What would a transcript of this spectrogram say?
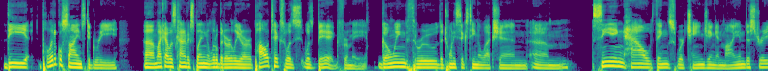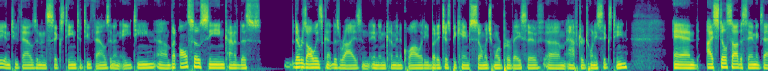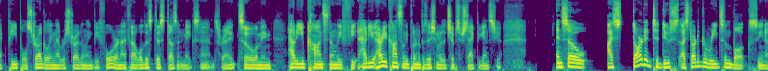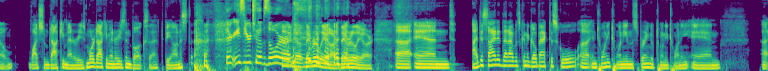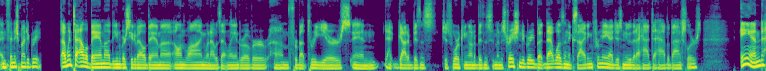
The political science degree um, like i was kind of explaining a little bit earlier politics was was big for me going through the 2016 election um, seeing how things were changing in my industry in 2016 to 2018 um, but also seeing kind of this there was always kind of this rise in, in income inequality, but it just became so much more pervasive um, after 2016. And I still saw the same exact people struggling that were struggling before, and I thought, well, this just doesn't make sense, right? So, I mean, how do you constantly fe- how do you how are you constantly put in a position where the chips are stacked against you? And so I started to do I started to read some books, you know, watch some documentaries, more documentaries than books. I have to be honest. They're easier to absorb. I know they really are. They really are. Uh, and I decided that I was going to go back to school uh, in 2020, in the spring of 2020, and uh, and finish my degree. I went to Alabama, the University of Alabama, online when I was at Land Rover um, for about three years, and got a business, just working on a business administration degree. But that wasn't exciting for me. I just knew that I had to have a bachelor's. And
